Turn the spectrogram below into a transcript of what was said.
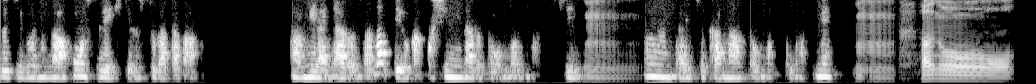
ず自分が本質で生きてる姿があ未来にあるんだなっていう確信になると思いますし、うん。うん、大事かなと思ってますね。うん。あのー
